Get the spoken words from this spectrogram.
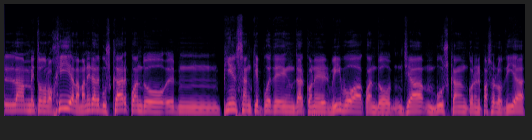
la metodología la manera de buscar cuando em, piensan que pueden dar con el vivo a cuando ya buscan con el paso de los días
